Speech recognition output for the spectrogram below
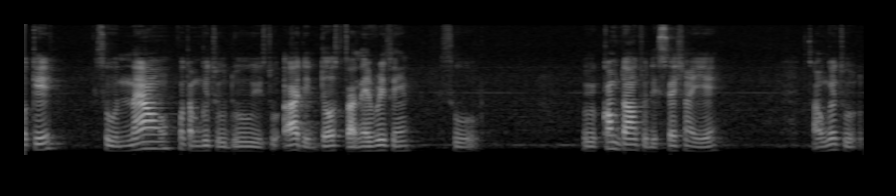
Okay so now what I'm going to do is to add the dust and everything. So we will come down to the section here. So I'm going to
